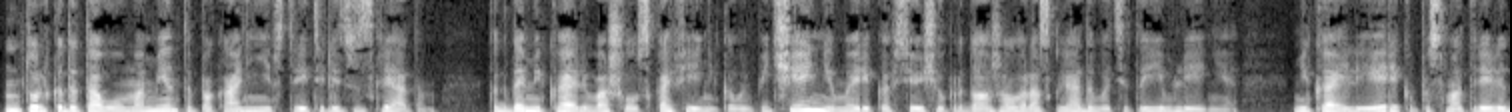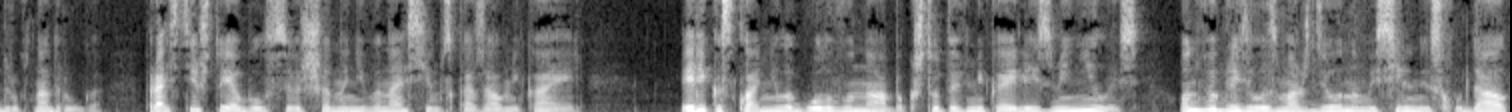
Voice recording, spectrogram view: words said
но только до того момента, пока они не встретились взглядом. Когда Микаэль вошел с кофейником и печеньем, Эрика все еще продолжала разглядывать это явление. Микаэль и Эрика посмотрели друг на друга. «Прости, что я был совершенно невыносим», — сказал Микаэль. Эрика склонила голову на бок. Что-то в Микаэле изменилось. Он выглядел изможденным и сильно исхудал.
